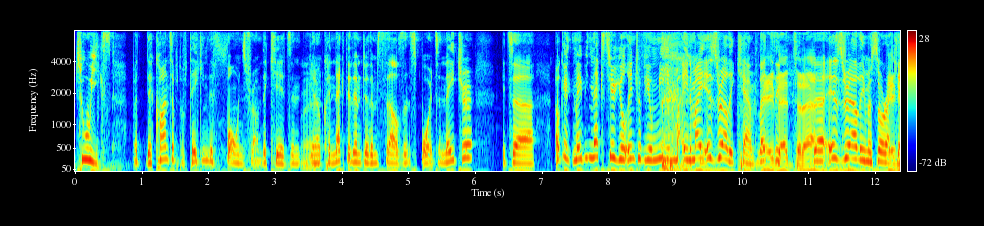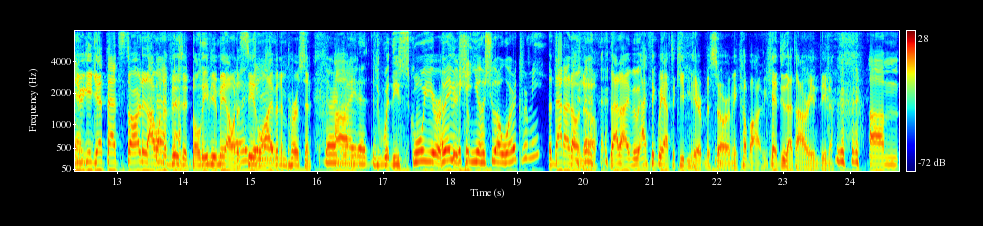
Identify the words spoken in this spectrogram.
two weeks. But the concept of taking the phones from the kids and you know connecting them to themselves and sports and nature, it's a okay. Maybe next year you'll interview me in my, in my Israeli camp. Let's Amen see to that. the Israeli Mesorah If camp. you can get that started, I want to visit. Believe you me, I want to see it live and in person. You're Um, invited. with the school year Or maybe official- can Yehoshua work for me? That I don't know. that I, I think we have to keep him here at Mesorah. I mean, come on, we can't do that to Ari and Dina. Um,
